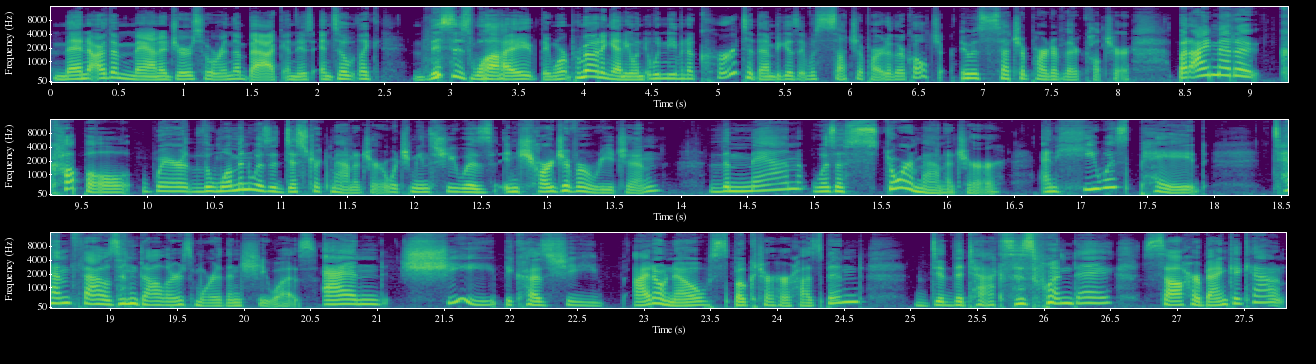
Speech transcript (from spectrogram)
Men are the managers who are in the back, and there's and so like this is why they weren't promoting anyone. It wouldn't even occur to them because it was such a part of their culture. It was such a part of their culture. But I met a couple where the woman was a district manager, which means she was in charge of a region. The man was a store manager, and he was paid $10,000 more than she was. And she, because she, I don't know, spoke to her husband, did the taxes one day, saw her bank account,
